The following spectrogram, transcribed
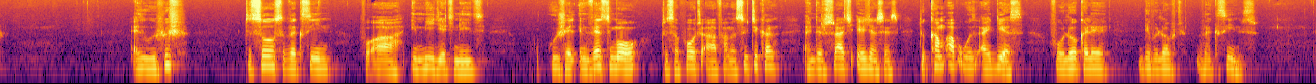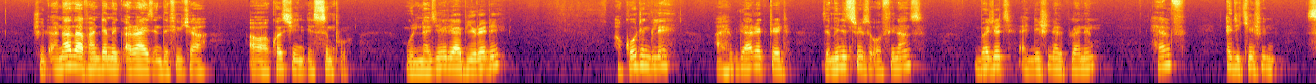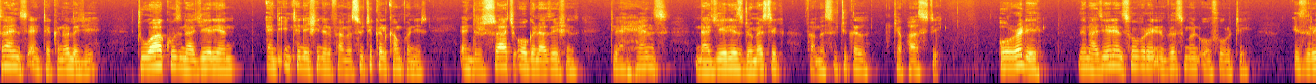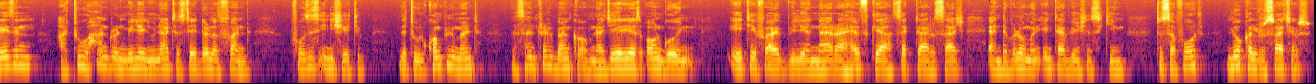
As we push to source vaccine for our immediate needs, we shall invest more to support our pharmaceutical and research agencies to come up with ideas for locally developed vaccines. Should another pandemic arise in the future, our question is simple. Will Nigeria be ready? Accordingly, I have directed the Ministries of Finance, Budget and National Planning, Health, Education, Science and Technology to work with Nigerian and international pharmaceutical companies and research organizations to enhance Nigeria's domestic pharmaceutical capacity. Already, the Nigerian Sovereign Investment Authority is raising a 200 million United States dollars fund for this initiative that will complement the Central Bank of Nigeria's ongoing 85 billion naira healthcare sector research and development intervention scheme to support local researchers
